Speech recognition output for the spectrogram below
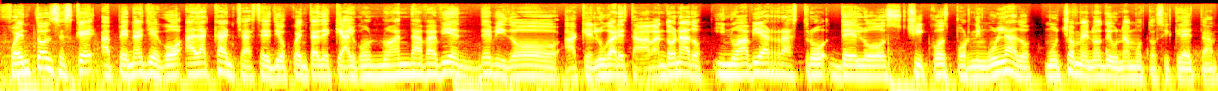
Fue entonces que apenas llegó a la cancha se dio cuenta de que algo no andaba bien debido a que el lugar estaba abandonado y no había rastro de los chicos por ningún lado, mucho menos de una motocicleta.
